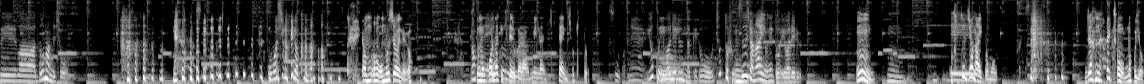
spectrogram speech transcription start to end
これはどうなんでしょう？面白いのかな？いや、もう面白いのよ。質問こんだけ来てるから、みんな聞きたいんでしょ、きっと。そうだね。よく言われるんだけど、ちょっと普通じゃないよねとは言われる。うん。うん。で普通じゃないと思う。じゃないと思うよ。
